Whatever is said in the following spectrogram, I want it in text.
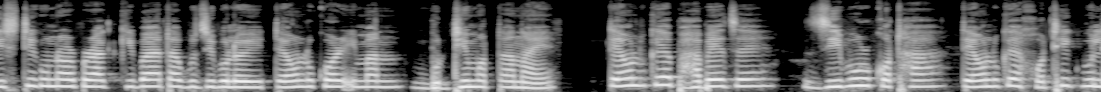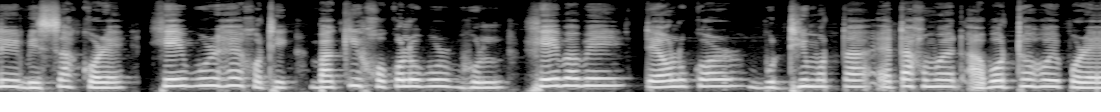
দৃষ্টিকোণৰ পৰা কিবা এটা বুজিবলৈ তেওঁলোকৰ ইমান বুদ্ধিমত্তা নাই। তেওঁলোকে ভাবে যে যিবোৰ কথা তেওঁলোকে সঠিক বুলি বিশ্বাস কৰে সেইবোৰহে সঠিক। বাকী সকলোবোৰ ভুল সেইবাবেই তেওঁলোকৰ বুদ্ধিমত্তা এটা সময়ত আবদ্ধ হৈ পৰে।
